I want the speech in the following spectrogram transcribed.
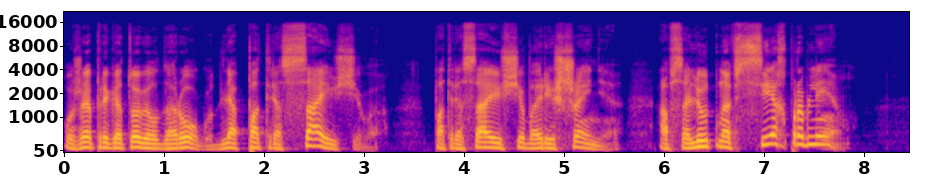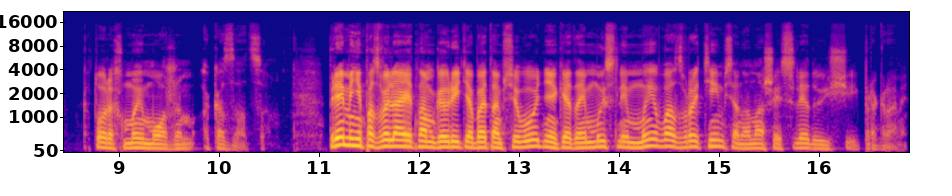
уже приготовил дорогу для потрясающего, потрясающего решения абсолютно всех проблем, которых мы можем оказаться. Время не позволяет нам говорить об этом сегодня, и к этой мысли мы возвратимся на нашей следующей программе.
